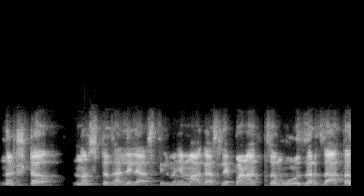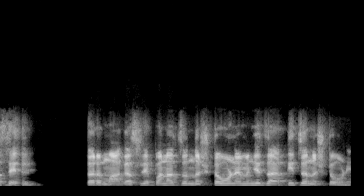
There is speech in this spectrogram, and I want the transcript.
नष्ट नष्ट झालेल्या असतील. म्हणजे मागासलेपणाचं मूळ जर जात असेल तर मागासलेपणाचं नष्ट होणे म्हणजे जातीचं नष्ट होणे.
